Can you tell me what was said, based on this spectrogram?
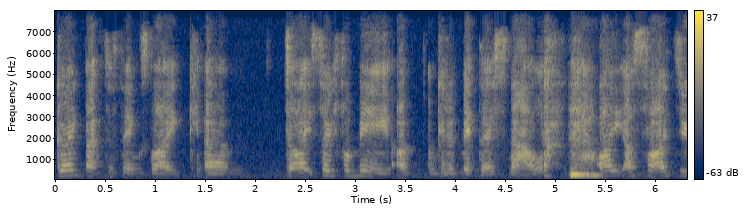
Going back to things like um, diet. So for me, I'm, I'm going to admit this now. I, I, I do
